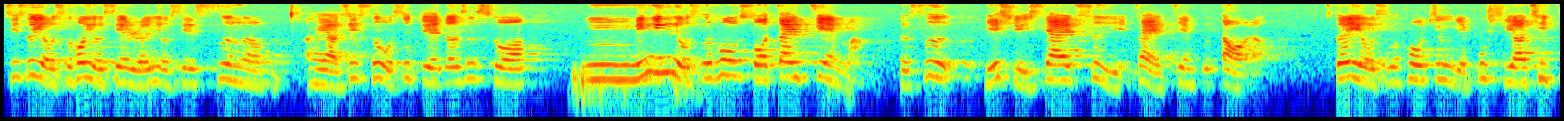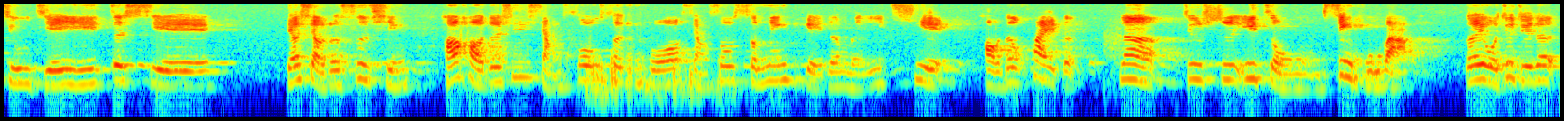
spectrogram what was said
其实有时候有些人有些事呢，哎呀，其实我是觉得是说。嗯，明明有时候说再见嘛，可是也许下一次也再也见不到了，所以有时候就也不需要去纠结于这些小小的事情，好好的去享受生活，享受生命给的每一切，好的坏的，那就是一种幸福吧。所以我就觉得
